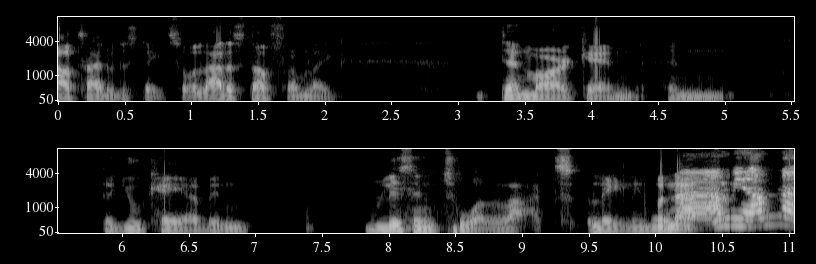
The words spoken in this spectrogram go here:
outside of the states. So a lot of stuff from like Denmark and and the UK. I've been listening to a lot lately, but not. I mean, I'm not.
